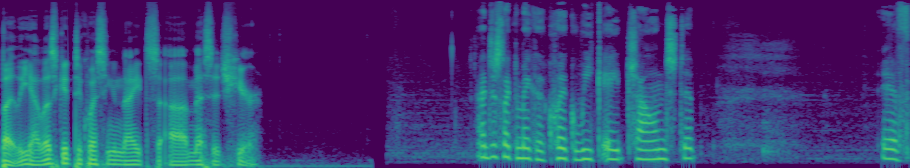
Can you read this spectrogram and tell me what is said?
But yeah, let's get to Questing Knight's uh, message here. I'd just like to make a quick week eight challenge tip if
